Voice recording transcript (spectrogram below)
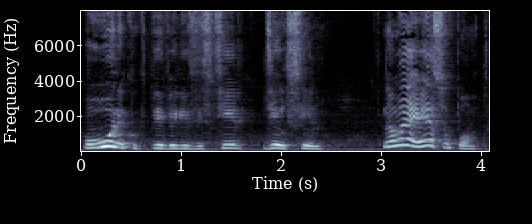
o único que deveria existir de ensino. Não é esse o ponto.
